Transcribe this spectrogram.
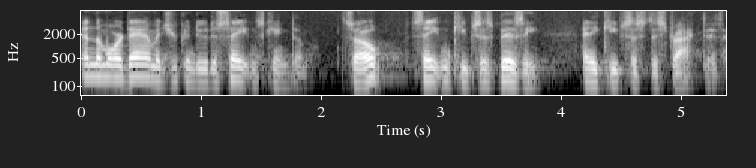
and the more damage you can do to Satan's kingdom. So, Satan keeps us busy and he keeps us distracted.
